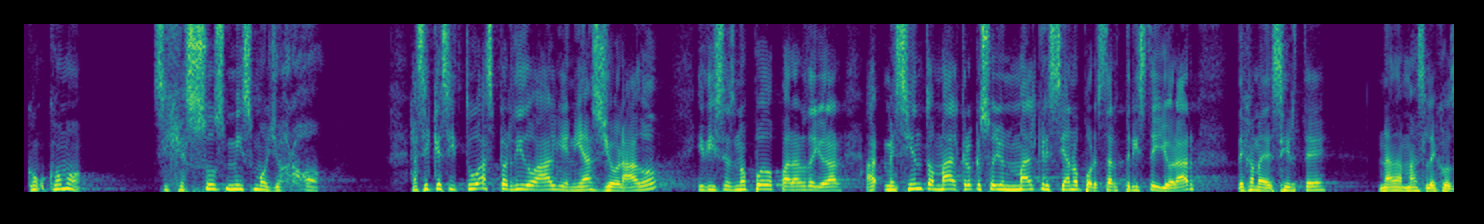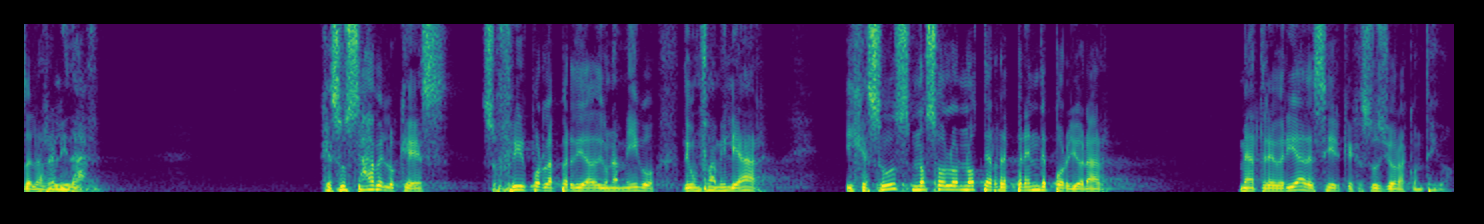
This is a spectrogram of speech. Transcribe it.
¿Cómo? Si Jesús mismo lloró. Así que si tú has perdido a alguien y has llorado y dices, no puedo parar de llorar, ah, me siento mal, creo que soy un mal cristiano por estar triste y llorar, déjame decirte, nada más lejos de la realidad. Jesús sabe lo que es sufrir por la pérdida de un amigo, de un familiar. Y Jesús no solo no te reprende por llorar, me atrevería a decir que Jesús llora contigo.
